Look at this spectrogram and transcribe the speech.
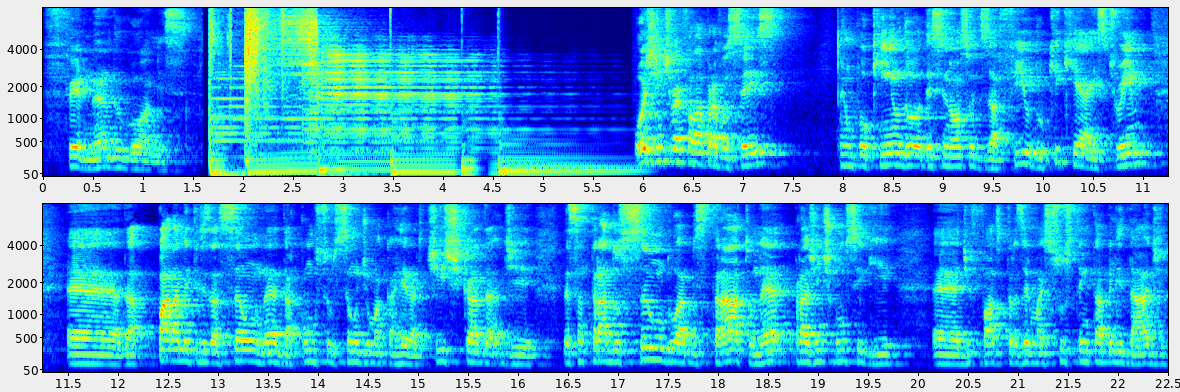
Fernando Gomes. Hoje a gente vai falar para vocês um pouquinho do, desse nosso desafio, do que, que é a Stream é, da parametrização, né, da construção de uma carreira artística, da, de, dessa tradução do abstrato, né, para a gente conseguir, é, de fato, trazer mais sustentabilidade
